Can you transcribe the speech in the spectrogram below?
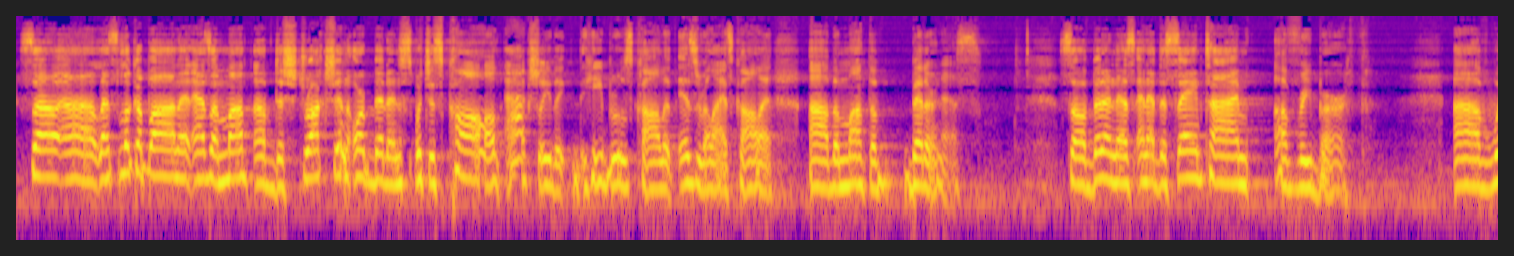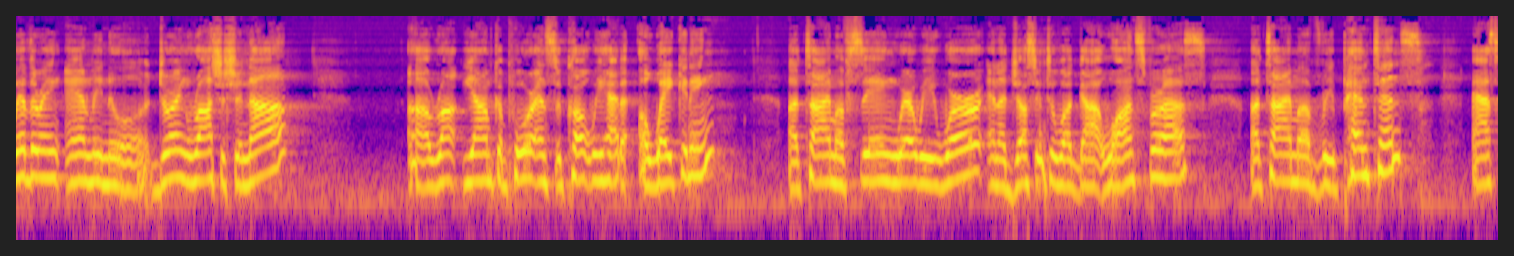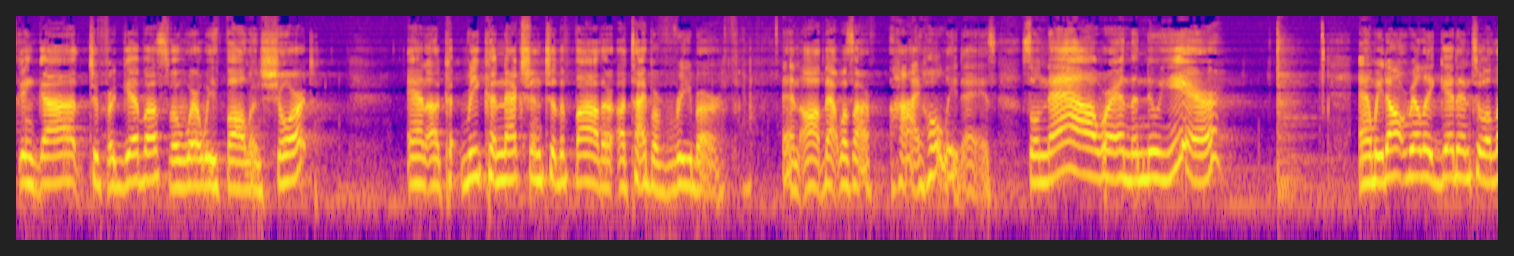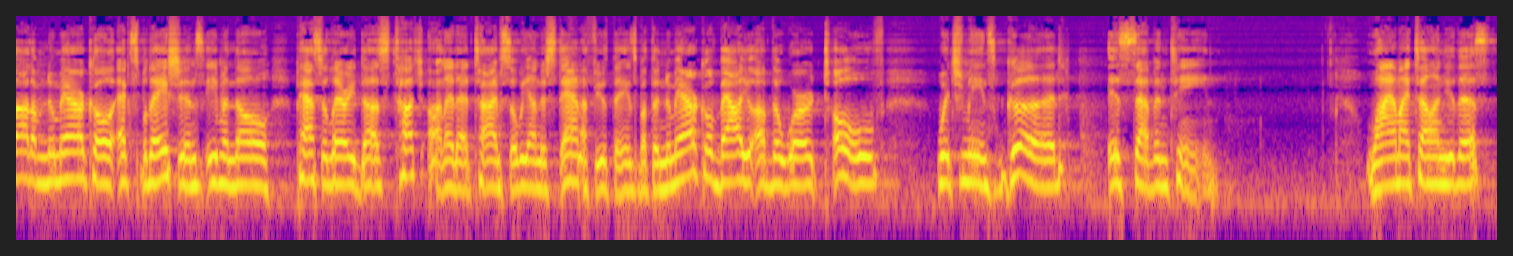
so uh, let's look upon it as a month of destruction or bitterness, which is called, actually, the Hebrews call it, Israelites call it, uh, the month of bitterness. So bitterness, and at the same time, of rebirth, of withering and renewal. During Rosh Hashanah, uh, Yom Kippur, and Sukkot, we had awakening, a time of seeing where we were and adjusting to what God wants for us a time of repentance, asking God to forgive us for where we've fallen short, and a reconnection to the Father, a type of rebirth. And all, that was our high holy days. So now we're in the new year, and we don't really get into a lot of numerical explanations, even though Pastor Larry does touch on it at times, so we understand a few things. But the numerical value of the word tov, which means good, is 17. Why am I telling you this?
